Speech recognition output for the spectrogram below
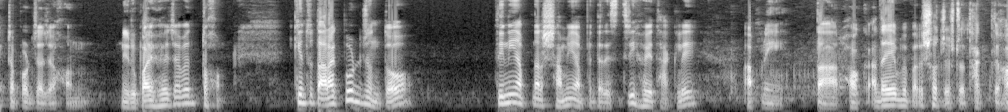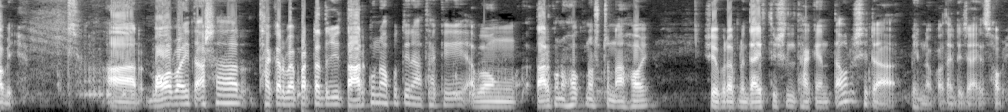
একটা পর্যায়ে যখন নিরুপায় হয়ে যাবেন তখন। কিন্তু তার আগ পর্যন্ত তিনি আপনার স্বামী, আপনি তার স্ত্রী হয়ে থাকলে আপনি তার হক আদায়ের ব্যাপারে সচেষ্ট থাকতে হবে। আর বাবার বাড়িতে আসার, থাকার ব্যাপারটাতে যদি তার কোনো আপত্তি না থাকে এবং তার কোনো হক নষ্ট না হয়, সে ব্যাপারে আপনি দায়িত্বশীল থাকেন, তাহলে সেটা ভিন্ন কথা, এটি জায়েজ হবে।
